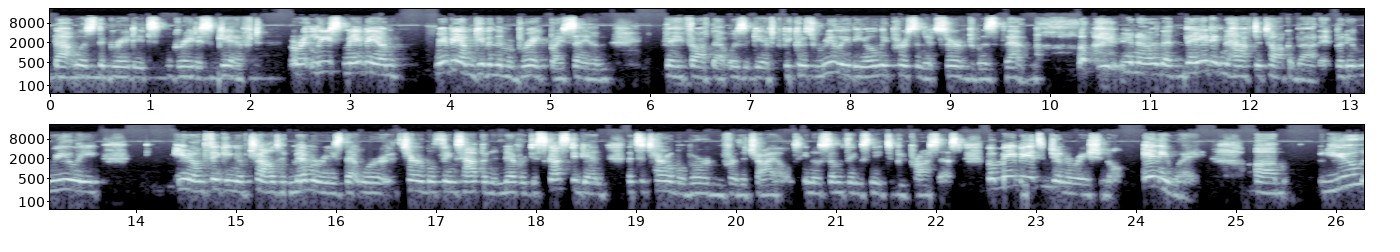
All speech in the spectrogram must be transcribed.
that was the greatest greatest gift, or at least maybe I'm maybe I'm giving them a break by saying they thought that was a gift because really the only person it served was them. you know, that they didn't have to talk about it, but it really you know, I'm thinking of childhood memories that were terrible things happen and never discussed again. That's a terrible burden for the child. You know, some things need to be processed, but maybe it's generational. Anyway, um, you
